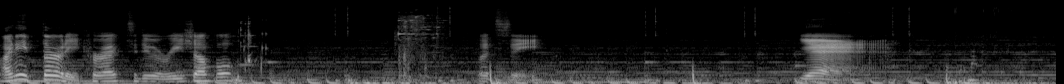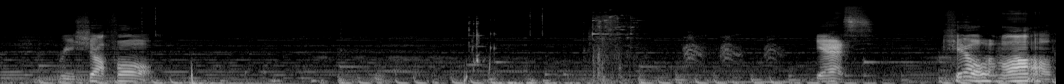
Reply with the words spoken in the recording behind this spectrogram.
I need 30, correct, to do a reshuffle? Let's see. Yeah. Reshuffle. Yes! Kill them all!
